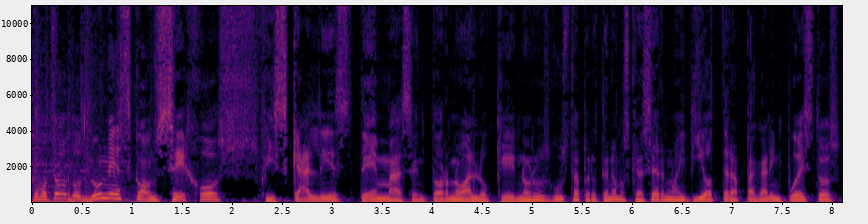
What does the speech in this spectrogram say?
Como todos los lunes, consejos fiscales, temas en torno a lo que no nos gusta, pero tenemos que hacer, no hay de otra, pagar impuestos.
